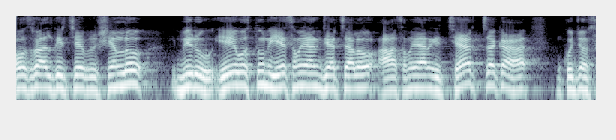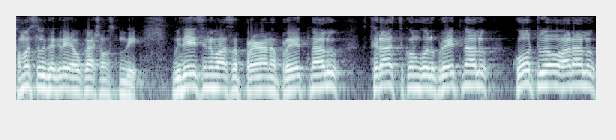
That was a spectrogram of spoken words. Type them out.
అవసరాలు తీర్చే విషయంలో మీరు ఏ వస్తువుని ఏ సమయానికి చేర్చాలో ఆ సమయానికి చేర్చక కొంచెం సమస్యల దగ్గరే అవకాశం వస్తుంది. విదేశీ నివాస ప్రయాణ ప్రయత్నాలు స్థిరాస్తి కొనుగోలు ప్రయత్నాలు కోర్టు వ్యవహారాలు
